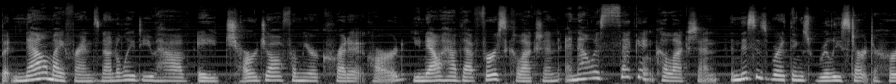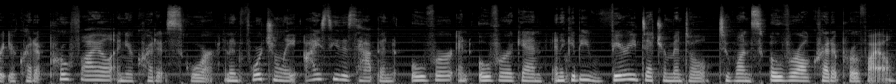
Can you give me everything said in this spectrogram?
But now, my friends, not only do you have a charge off from your credit card, you now have that first collection and now a second collection. And this is where things really start to hurt your credit profile and your credit score. And unfortunately, I see this happen over and over again, and it can be very detrimental to one's overall credit profile.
